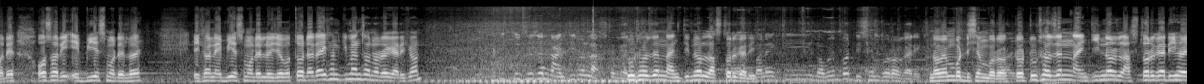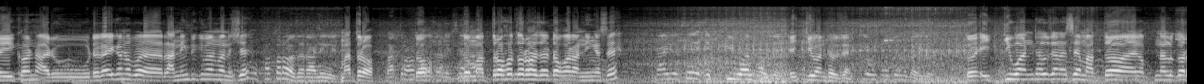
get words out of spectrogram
পাৰে। অ' চৰি এ বি এছ মডেল হয়। এইখন এ বি এছ মডেল হৈ যাব। তো দাদা এইখন কিমান চনৰ হয় গাড়ীখন? টু থাউজেণ্ড নাইনটিনৰ লাষ্টৰ টু গাড়ী। নৱেম্বৰ ডিচেম্বৰৰ গাড়ী? নৱেম্বৰ ডিচেম্বৰৰ। তো টু থাউজেণ্ড নাইনটিনৰ লাষ্টৰ গাড়ী হয় এইখন। আৰু দাদা এইখনৰ ৰানিংটো কিমান মান হৈছে? সোতৰ হাজাৰ ৰানিং মাত্ৰ। মাত্ৰ তো 17,000 হৈছে। তো মাত্ৰ সোতৰ হাজাৰ টকা ৰানিং আছে। এইট্টি ওৱান থাউজেণ্ড তো এইট্টি ওৱান থাউজেণ্ড আছে মাত্ৰ। আপোনালোকৰ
